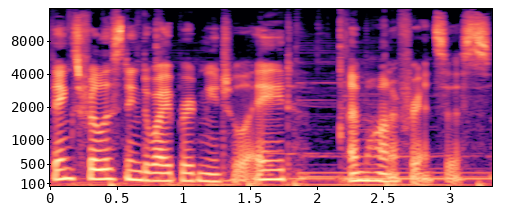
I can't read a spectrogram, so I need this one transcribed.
Thanks for listening to Whitebird Mutual Aid. I'm Hannah Francis.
